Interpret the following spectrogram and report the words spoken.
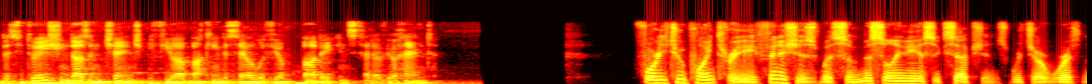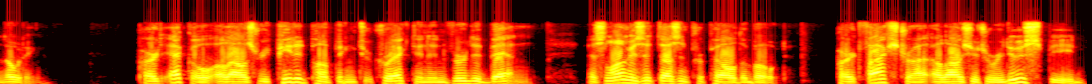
The situation doesn't change if you are backing the sail with your body instead of your hand. 42.3 finishes with some miscellaneous exceptions which are worth noting. Part Echo allows repeated pumping to correct an inverted batten as long as it doesn't propel the boat. Part Foxtrot allows you to reduce speed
